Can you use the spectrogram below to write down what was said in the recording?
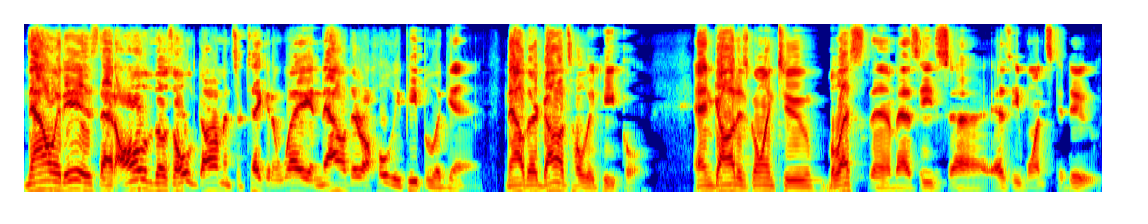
now it is that all of those old garments are taken away, and now they're a holy people again. Now they're God's holy people, and God is going to bless them as he's uh, as He wants to do.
